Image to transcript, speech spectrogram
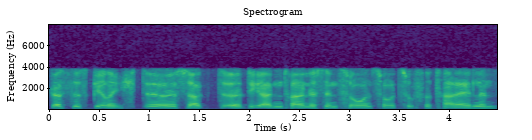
dass das Gericht äh, sagt, äh, die Anteile sind so und so zu verteilen,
